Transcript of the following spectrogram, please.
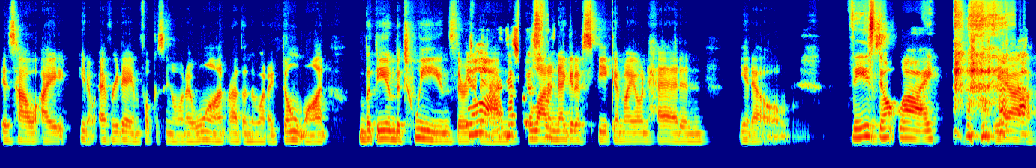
is how I, you know, every day I'm focusing on what I want rather than what I don't want. But the in betweens, there's yeah, been a lot of negative speak in my own head, and you know, these just, don't lie. yeah,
